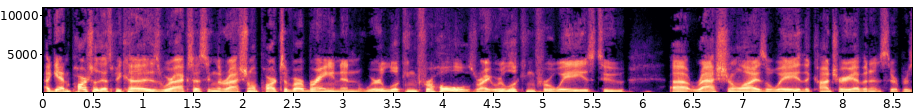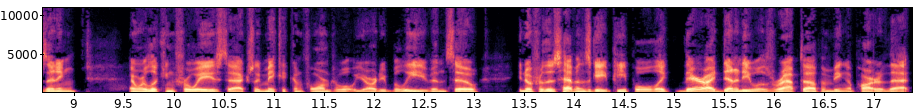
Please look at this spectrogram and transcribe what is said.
again, partially that's because we're accessing the rational parts of our brain and we're looking for holes, right? We're looking for ways to uh, rationalize away the contrary evidence they're presenting and we're looking for ways to actually make it conform to what we already believe. And so, you know, for those Heaven's Gate people, like their identity was wrapped up in being a part of that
